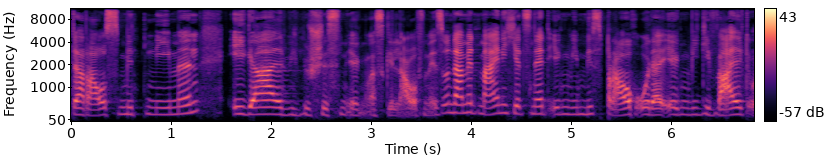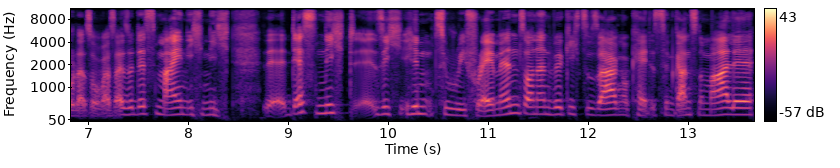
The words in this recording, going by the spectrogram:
daraus mitnehmen, egal wie beschissen irgendwas gelaufen ist. Und damit meine ich jetzt nicht irgendwie Missbrauch oder irgendwie Gewalt oder sowas. Also das meine ich nicht. Äh, das nicht äh, sich hin zu reframen, sondern wirklich zu sagen, okay, das sind ganz normale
